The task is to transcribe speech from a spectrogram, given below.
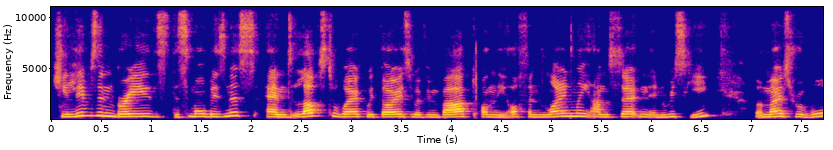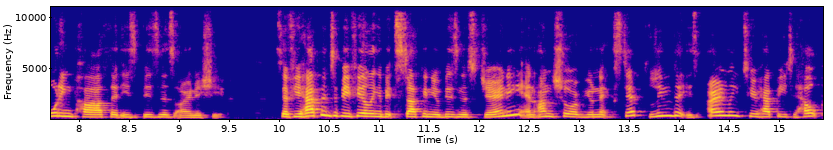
She lives and breathes the small business and loves to work with those who have embarked on the often lonely, uncertain, and risky, but most rewarding path that is business ownership. So if you happen to be feeling a bit stuck in your business journey and unsure of your next step, Lynda is only too happy to help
